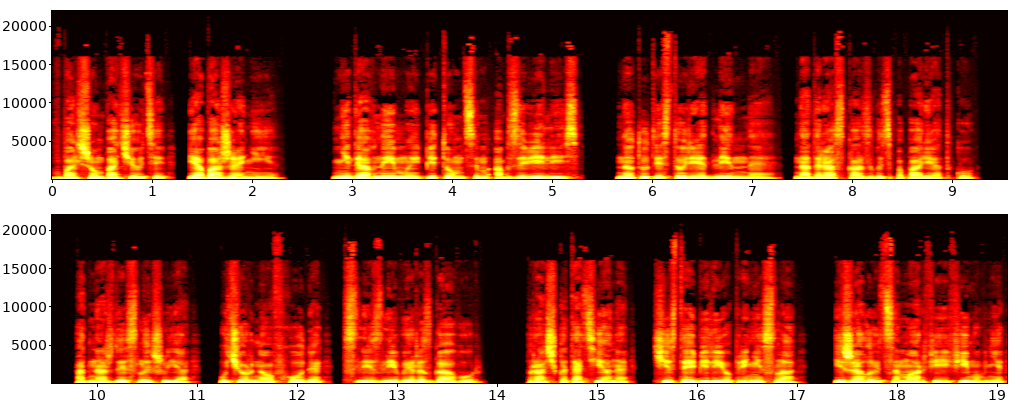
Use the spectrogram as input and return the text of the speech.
в большом почете и обожании. Недавно и мы питомцем обзавелись, но тут история длинная, надо рассказывать по порядку. Однажды слышу я у черного входа слезливый разговор. Прачка Татьяна чистое белье принесла и жалуется Марфе Ефимовне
